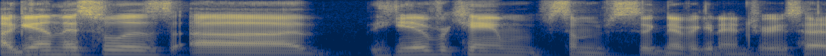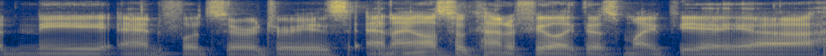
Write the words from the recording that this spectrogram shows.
again, this was uh, he overcame some significant injuries, had knee and foot surgeries, and I also kind of feel like this might be a uh,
